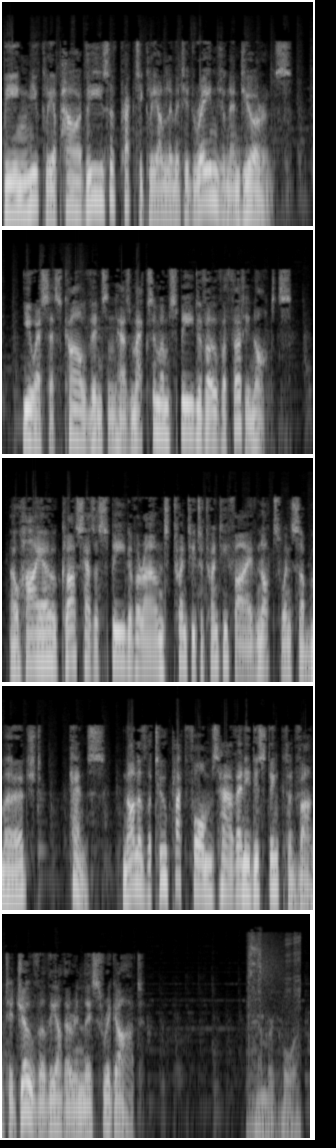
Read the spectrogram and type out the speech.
Being nuclear powered these have practically unlimited range and endurance. USS Carl Vinson has maximum speed of over 30 knots. Ohio class has a speed of around 20 to 25 knots when submerged. Hence, none of the two platforms have any distinct advantage over the other in this regard. Number 4.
